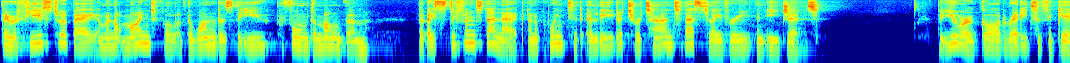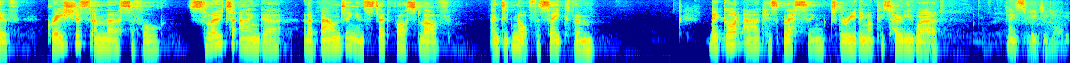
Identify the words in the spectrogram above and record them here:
They refused to obey and were not mindful of the wonders that you performed among them but they stiffened their neck and appointed a leader to return to their slavery in Egypt. But you are a God ready to forgive, gracious and merciful, slow to anger, and abounding in steadfast love, and did not forsake them. May God add his blessing to the reading of his holy word. Thanks be to God.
